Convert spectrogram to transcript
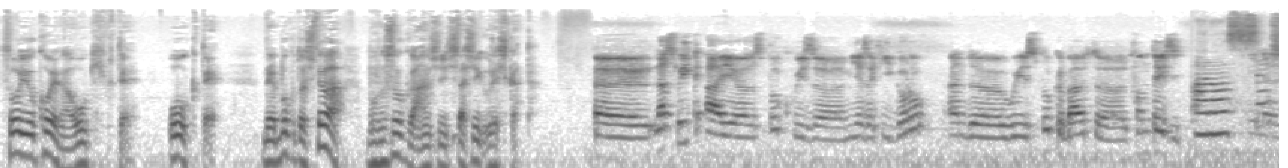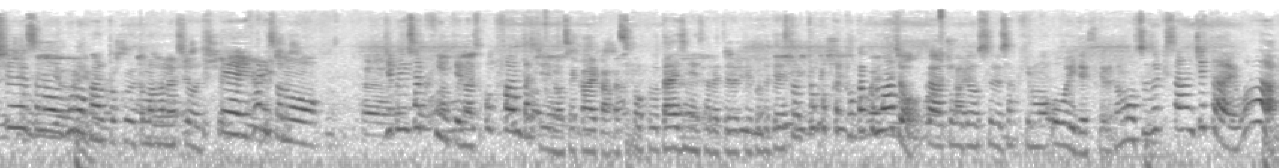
そういう声が大きくて多くて。で僕としてはものすごく安心したし嬉しかった。Uh, last week I uh, spoke with uh, Miyazaki Goro and uh, we spoke about uh, fantasy. あの先週その五郎監督とも話をしてやはりそのジブリ作品っていうのはすごくファンタジーの世界観がすごく大事にされてるということでそのとかとかく魔女が登場する作品も多いですけれども鈴木さん自体は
